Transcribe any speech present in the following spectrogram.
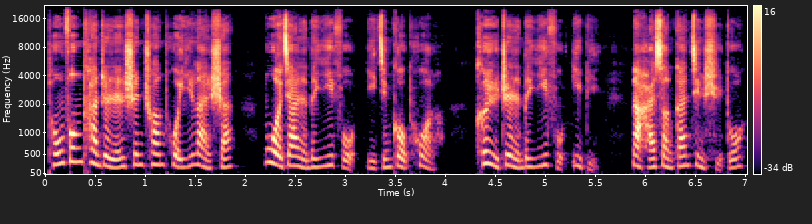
童风看着人身穿破衣烂衫。墨家人的衣服已经够破了，可与这人的衣服一比，那还算干净许多。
